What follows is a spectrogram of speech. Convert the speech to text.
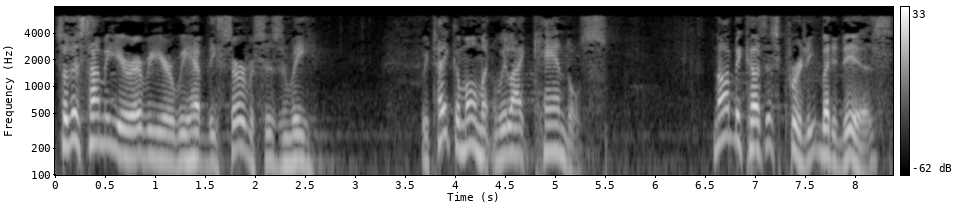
So this time of year, every year, we have these services and we, we take a moment and we light candles. Not because it's pretty, but it is.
